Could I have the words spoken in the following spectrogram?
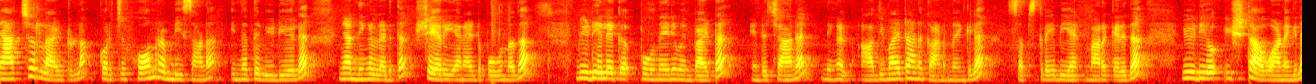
നാച്ചുറൽ ആയിട്ടുള്ള കുറച്ച് ഹോം റെമഡീസാണ് ഇന്നത്തെ വീഡിയോയിൽ ഞാൻ നിങ്ങളുടെ അടുത്ത് ഷെയർ ചെയ്യാനായിട്ട് പോകുന്നത്. വീഡിയോയിലേക്ക് പോകുന്നതിന് മുൻപായിട്ട് എന്റെ ചാനൽ നിങ്ങൾ ആദ്യമായിട്ടാണ് കാണുന്നതെങ്കിൽ സബ്സ്ക്രൈബ് ചെയ്യാൻ മറക്കരുത്. വീഡിയോ ഇഷ്ടമാവുകയാണെങ്കിൽ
